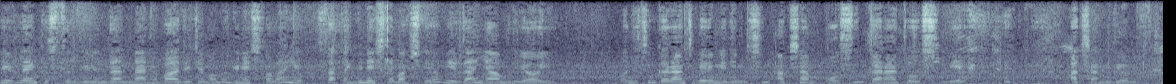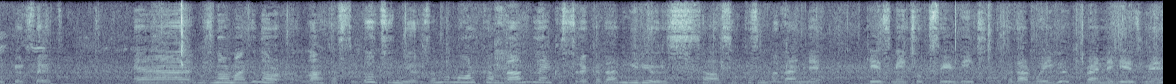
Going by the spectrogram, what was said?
bir Lancaster gününden merhaba diyeceğim ama güneş falan yok. Zaten güneşle başlıyor birden yağmur yağıyor. Onun için garanti veremediğim için akşam olsun garanti olsun diye akşam videomuzu çekiyoruz evet. Ee, biz normalde Nor- Lancaster'da oturmuyoruz ama Morecambe'dan Lancaster'a kadar yürüyoruz. Sağ olsun kızım da benimle gezmeyi çok sevdiği için o kadar bayılıyor ki benimle gezmeye.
